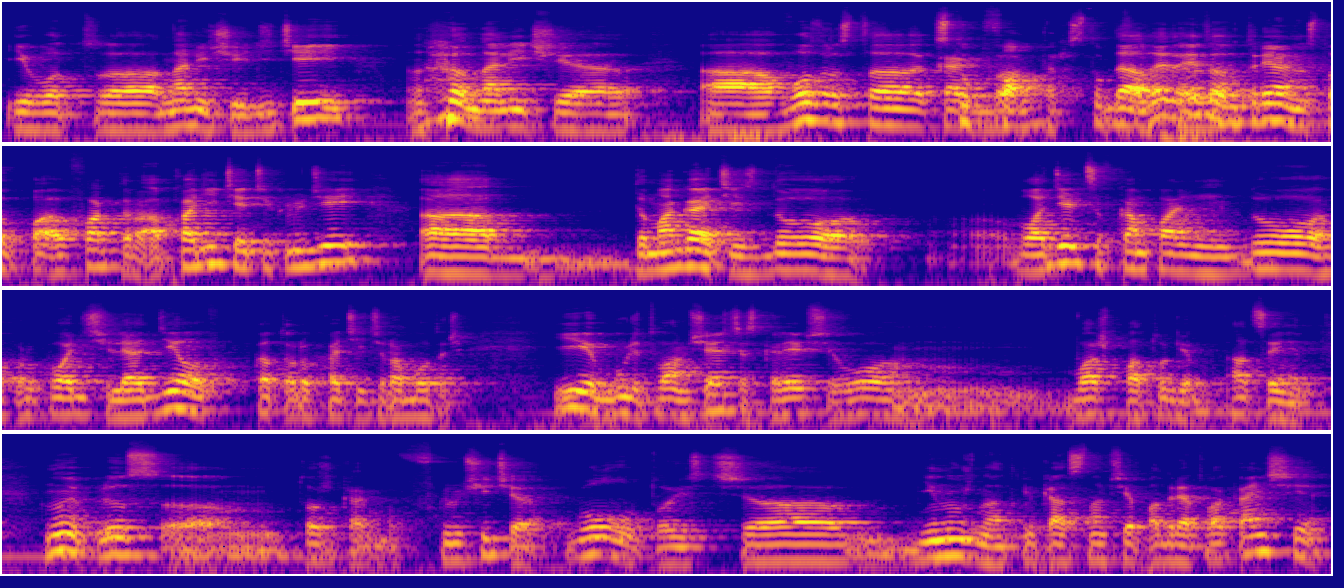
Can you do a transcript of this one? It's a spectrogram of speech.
И вот э, наличие детей, наличие э, возраста... Стоп-фактор. Стоп да, это, это вот реально стоп-фактор. Обходите этих людей, домогайтесь до владельцев компании до руководителей отделов, в которых хотите работать. И будет вам счастье, скорее всего, ваши потуги оценят. Ну и плюс э, тоже как бы включите голову, то есть э, не нужно откликаться на все подряд вакансии.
